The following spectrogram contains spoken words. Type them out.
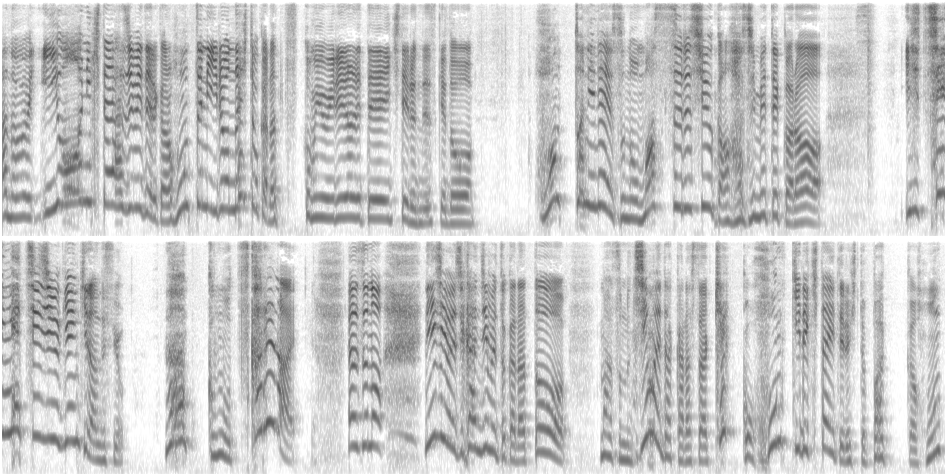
あの、異様に鍛え始めてるから、本当にいろんな人からツッコミを入れられて生きてるんですけど、本当にね、そのマッスル習慣始めてから、一日中元気なんですよ。なんかもう疲れない。その24時間ジムとかだと、まあそのジムだからさ、結構本気で鍛えてる人ばっか、本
